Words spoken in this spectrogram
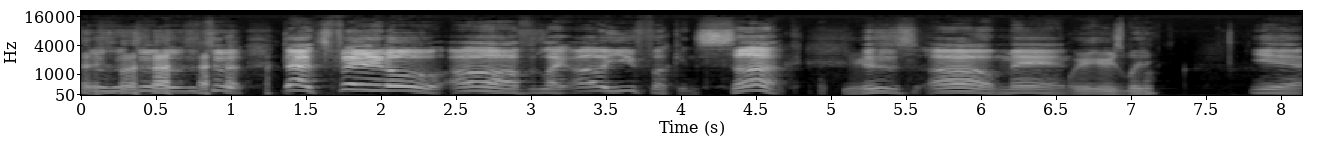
That's fatal. Oh, like oh, you fucking suck. Your- This is oh man. were your ears bleeding? Yeah,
